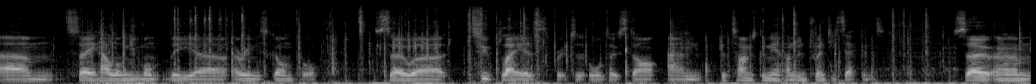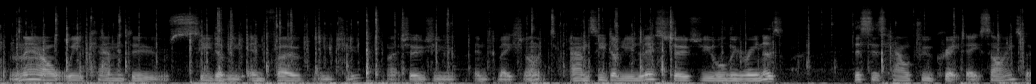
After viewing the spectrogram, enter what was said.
um, say how long you want the uh, arena to gone for. So uh, two players for it to auto start, and the time's going to be 120 seconds. So um, now we can do CW info YouTube, that shows you information on it, and CW list shows you all the arenas. This is how to create a sign, so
